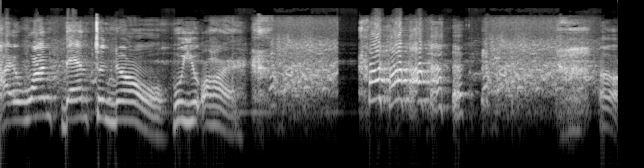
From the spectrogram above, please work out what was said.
I want them to know who you are Oh,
